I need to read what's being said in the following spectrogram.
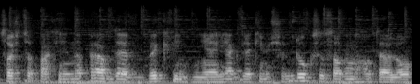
coś co pachnie naprawdę wykwintnie, jak w jakimś luksusowym hotelu.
